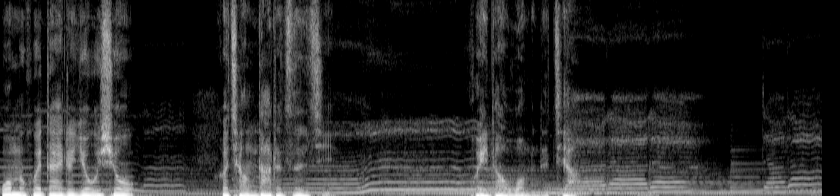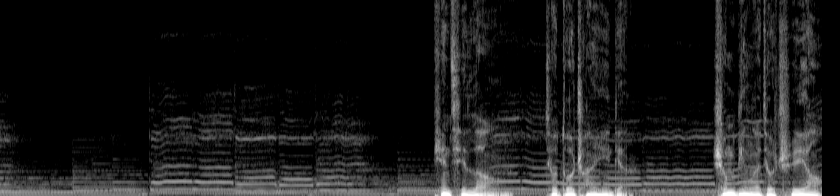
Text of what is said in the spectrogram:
我们会带着优秀和强大的自己回到我们的家。天气冷就多穿一点，生病了就吃药，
